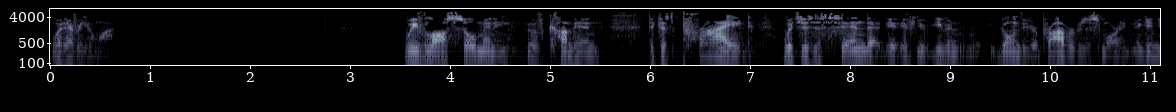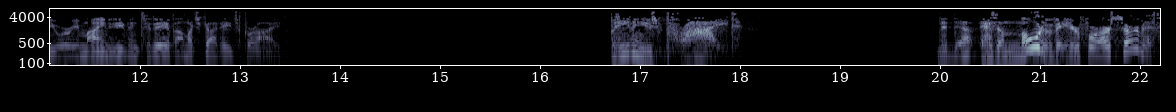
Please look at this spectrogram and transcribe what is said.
Whatever you want. We've lost so many who have come in because pride, which is a sin that, if you even going through your Proverbs this morning, again, you were reminded even today of how much God hates pride. But even use pride as a motivator for our service.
